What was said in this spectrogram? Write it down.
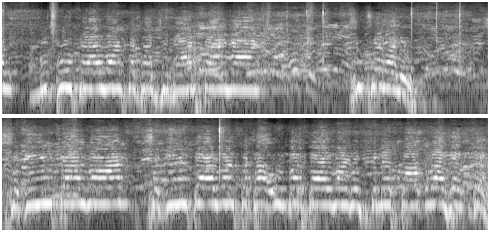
पहलवान मिठू पहलवान तथा जुबैर पहलवान, पीछे वाले, शकील पहलवान शकील पहलवान तथा उमर पहलवान, इस समय पाकवा के अंदर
